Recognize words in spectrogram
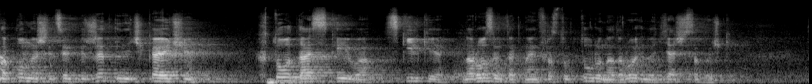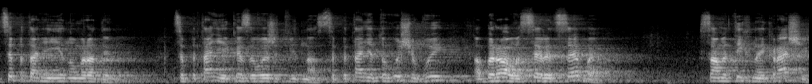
наповнивши цей бюджет і не чекаючи, хто дасть з Києва скільки на розвиток, на інфраструктуру, на дороги, на дитячі садочки. Це питання є номер один. Це питання, яке залежить від нас. Це питання того, щоб ви обирали серед себе саме тих найкращих,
